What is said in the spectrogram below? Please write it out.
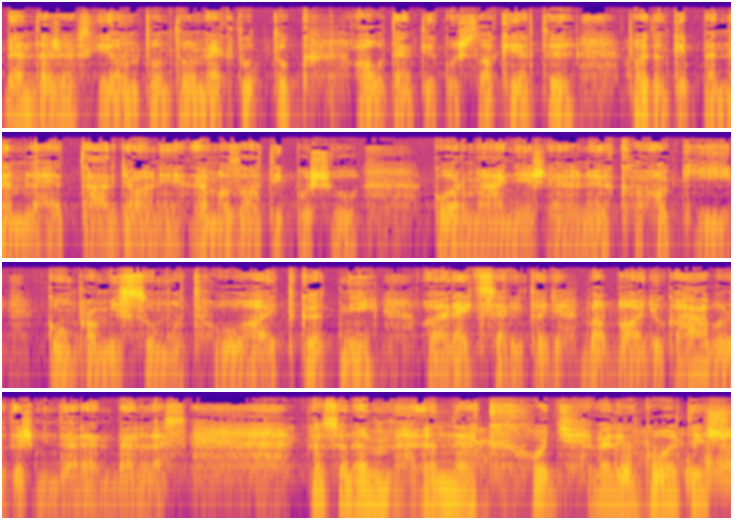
Bendazsevszki Antontól megtudtuk, autentikus szakértő, tulajdonképpen nem lehet tárgyalni, nem az a típusú kormány és elnök, aki kompromisszumot óhajt kötni, olyan egyszerűt, hogy abba hagyjuk a háborút, és minden rendben lesz. Köszönöm önnek, hogy velünk Köszönöm volt, és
